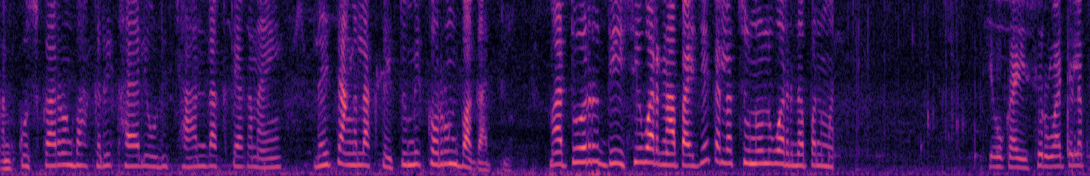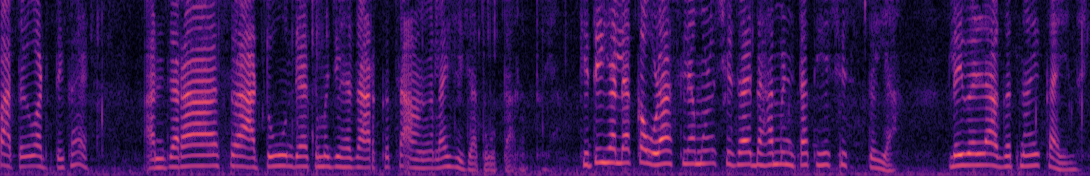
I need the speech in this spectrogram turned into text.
आणि कुसकारून भाकरी खायला एवढी छान लागते का नाही लय चांगलं लागते तुम्ही करून बघा ती. मातूर देशी वरणा पाहिजे त्याला चुनूल वर्ण पण म्हण हो काही सुरुवातीला पातळ वाटते काय? आणि जरा असं आटवून द्यायचं म्हणजे ह्याचा अर्क चांगला ह्याच्यात उतारतो या किती ह्याला कवळा असल्यामुळे शिजाय दहा मिनटात हे शिजतं या. लई वेळ लागत नाही काही नाही.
